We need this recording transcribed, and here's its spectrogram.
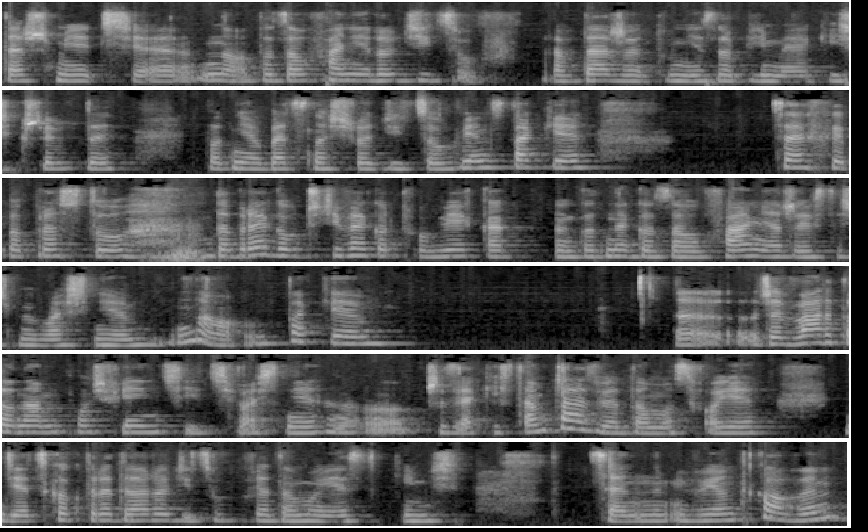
też mieć e, no, to zaufanie rodziców, prawda, że tu nie zrobimy jakiejś krzywdy pod nieobecność rodziców, więc takie cechy po prostu dobrego, uczciwego człowieka, godnego zaufania, że jesteśmy właśnie, no, takie, e, że warto nam poświęcić właśnie no, przez jakiś tam czas, wiadomo, swoje dziecko, które dla rodziców, wiadomo, jest kimś cennym i wyjątkowym.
